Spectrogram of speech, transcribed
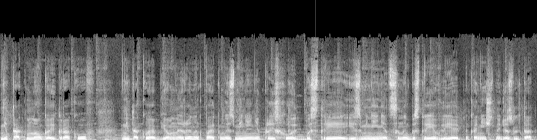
Не так много игроков, не такой объемный рынок, поэтому изменения происходят быстрее, изменение цены быстрее влияет на конечный результат.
